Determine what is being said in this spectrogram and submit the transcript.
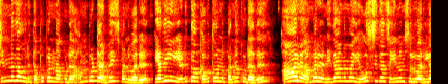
சின்னதா ஒரு தப்பு பண்ணா கூட அம்புட்டு அட்வைஸ் பண்ணுவாரு. எதையும் எடுத்தோம் கவுத்தோன்னு பண்ணக்கூடாது. ஆறு அமர நிதானமாக யோசிச்சு தான் செய்யணும்னு சொல்லுவார்ல?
